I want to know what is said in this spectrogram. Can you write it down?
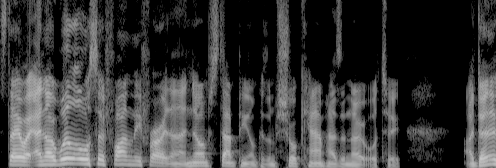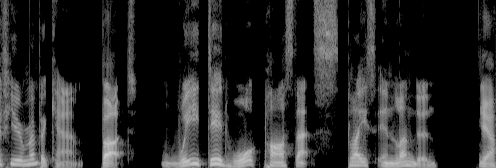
Stay away. And I will also finally throw it, and I know I'm stamping on because I'm sure Cam has a note or two. I don't know if you remember Cam, but we did walk past that place in London. Yeah.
